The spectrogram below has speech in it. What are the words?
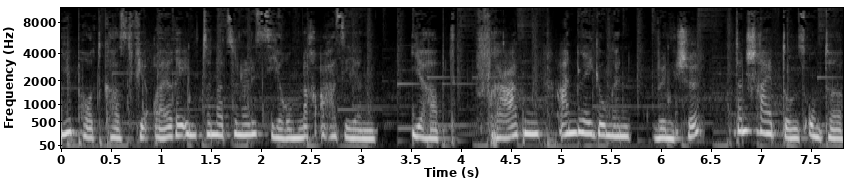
Ihr Podcast für eure Internationalisierung nach Asien. Ihr habt Fragen, Anregungen, Wünsche Dann schreibt uns unter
